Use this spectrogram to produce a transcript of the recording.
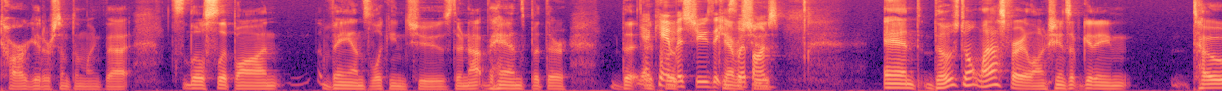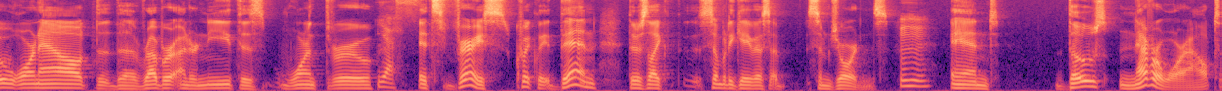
Target or something like that. It's little slip on Vans looking shoes. They're not Vans, but they're the Yeah, canvas shoes that you canvas slip on. And those don't last very long. She ends up getting toe worn out. The, the rubber underneath is worn through. Yes. It's very quickly. Then there's like somebody gave us a, some Jordans. Mm-hmm. And those never wore out.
